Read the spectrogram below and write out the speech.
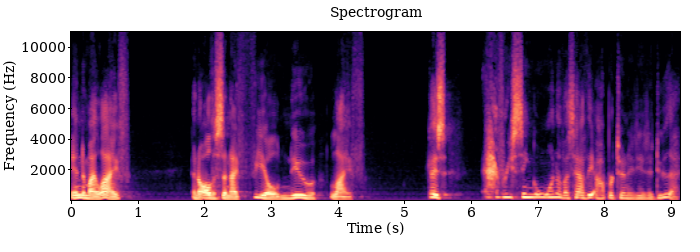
into my life, and all of a sudden I feel new life. Guys, every single one of us have the opportunity to do that.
